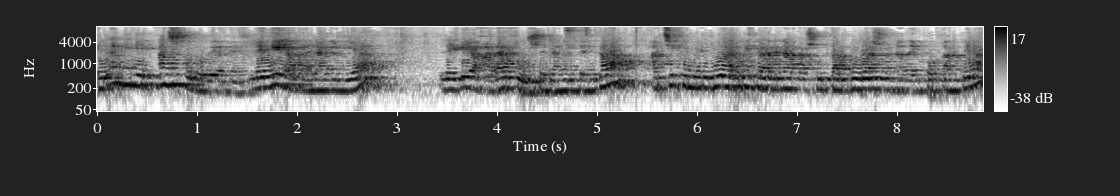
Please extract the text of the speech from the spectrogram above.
Eragile asko dode hemen, legea eragilea, legea garatu zer egiten da, atxikimendua erritarrena kasultan gurasoena da importantea,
